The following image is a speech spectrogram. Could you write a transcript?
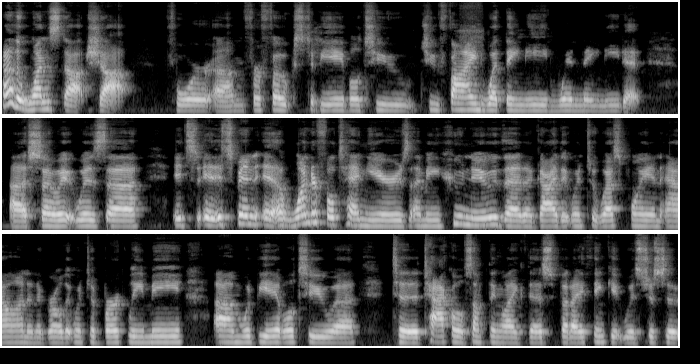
kind of the one stop shop for um, for folks to be able to to find what they need when they need it. Uh, so it was uh, it's it's been a wonderful 10 years i mean who knew that a guy that went to west point and alan and a girl that went to berkeley me um, would be able to uh, to tackle something like this but i think it was just a,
